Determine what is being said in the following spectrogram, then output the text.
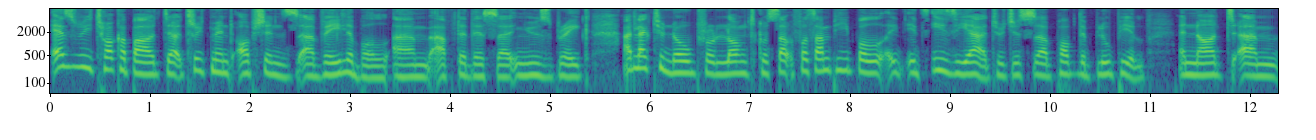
as we talk about uh, treatment options available um, after this uh, news break, I'd like to know prolonged because for some people it, it's easier to just uh, pop the blue pill and not um,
